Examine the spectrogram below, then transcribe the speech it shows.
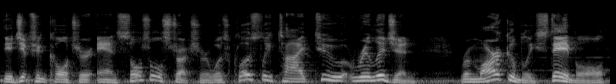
The Egyptian culture and social structure was closely tied to religion, remarkably stable,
